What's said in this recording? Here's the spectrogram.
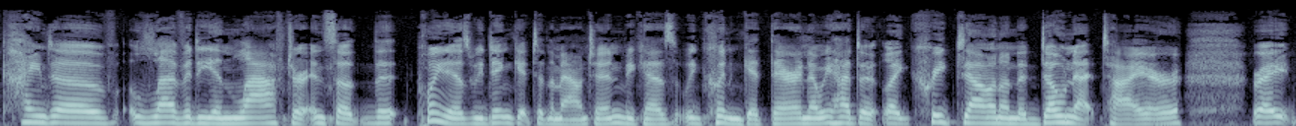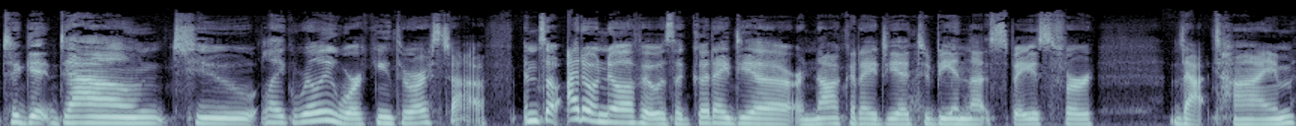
kind of levity and laughter. And so the point is we didn't get to the mountain because we couldn't get there. And then we had to like creak down on a donut tire, right? To get down to like really working through our stuff. And so I don't know if it was a good idea or not good idea to be in that space for that time,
